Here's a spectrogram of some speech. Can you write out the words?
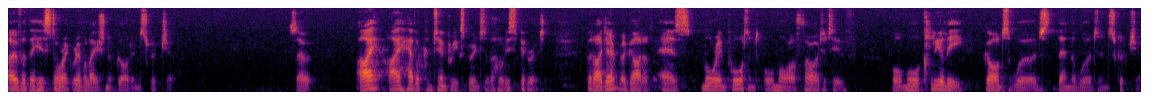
over the historic revelation of God in Scripture. So I, I have a contemporary experience of the Holy Spirit, but I don't regard it as more important or more authoritative or more clearly God's words than the words in Scripture.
